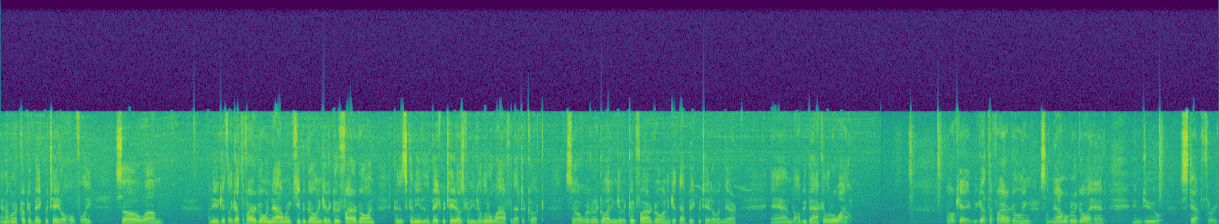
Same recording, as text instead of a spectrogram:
and I'm going to cook a baked potato hopefully. So um, I need to get, I got the fire going now. I'm going to keep it going and get a good fire going because it's going to need, the baked potato is going to need a little while for that to cook. So we're going to go ahead and get a good fire going and get that baked potato in there. And I'll be back a little while. Okay, we got the fire going. So now we're going to go ahead and do step three.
